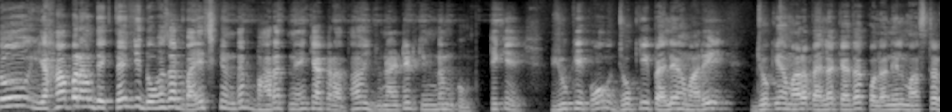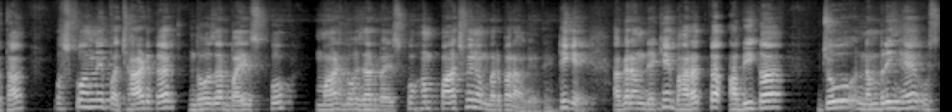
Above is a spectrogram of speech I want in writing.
तो यहाँ पर हम देखते हैं कि 2022 के अंदर भारत ने क्या करा था? यूनाइटेड किंगडम को, ठीक है? यूके को, जो कि पहले हमारी, जो कि हमारा पहला क्या था? कॉलोनियल मास्टर था। उसको हमने पछाड़ कर 2022 को, मार्च 2022 को हम पाँचवें नंबर पर आ गए थे, ठीक है? अगर हम देखें, भारत का अभी का जो नंबरिंग है, उस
